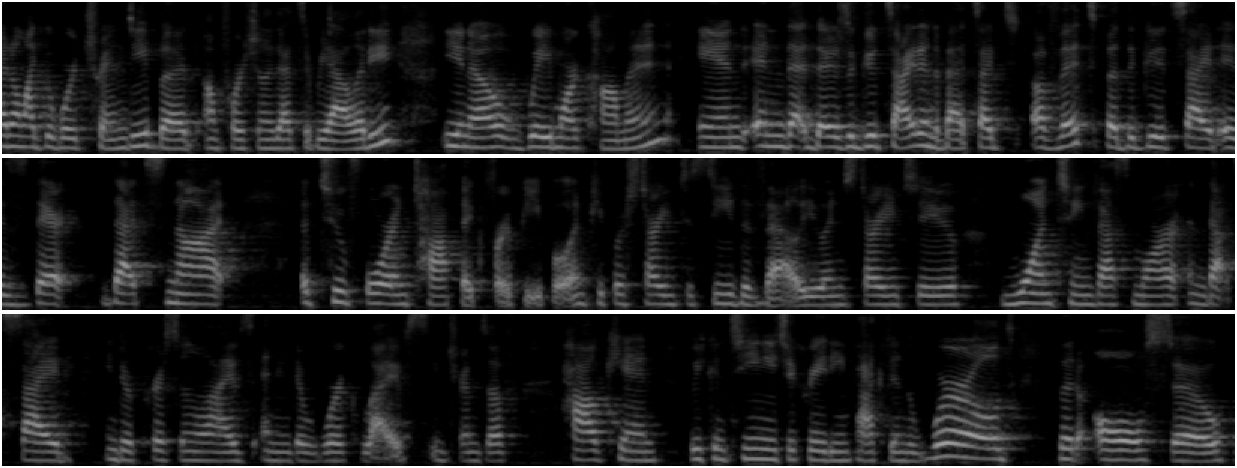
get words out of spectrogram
I don't like the word trendy, but unfortunately that's a reality, you know, way more common. And and that there's a good side and a bad side of it, but the good side is there that's not a too foreign topic for people and people are starting to see the value and starting to want to invest more in that side in their personal lives and in their work lives in terms of how can we continue to create impact in the world but also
